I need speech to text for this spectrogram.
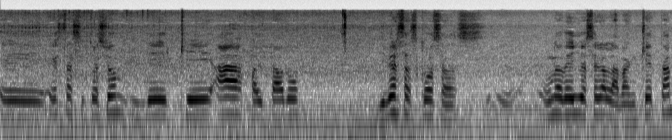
eh, esta situación de que ha faltado diversas cosas. Uno de ellos era la banqueta.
